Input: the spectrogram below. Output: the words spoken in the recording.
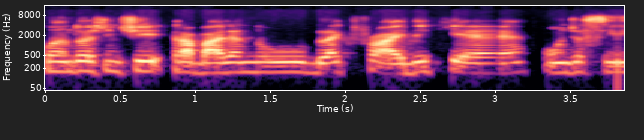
quando a gente trabalha no Black Friday, que é onde assim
